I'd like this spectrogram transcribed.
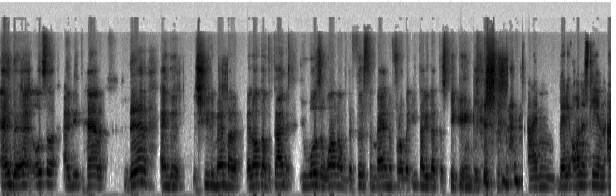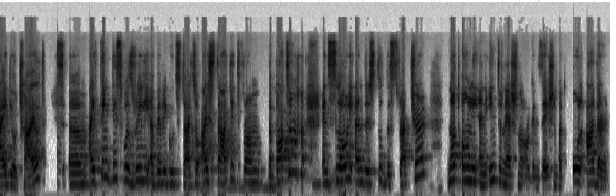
And uh, also I meet her there and uh, she remember a lot of time you was one of the first men from italy that speak english I'm very honestly an ideal child. Um, I think this was really a very good start. So I started from the bottom and slowly understood the structure, not only an international organization, but all other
